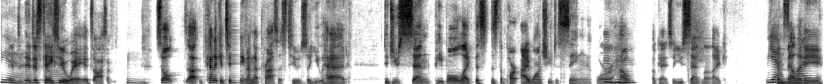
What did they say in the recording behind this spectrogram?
yeah it, it just takes you away. It's awesome. mm. So, uh, kind of continuing on that process too. So, you had, did you send people like this is the part I want you to sing, or how? Okay, so you sent like yeah the so melody.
